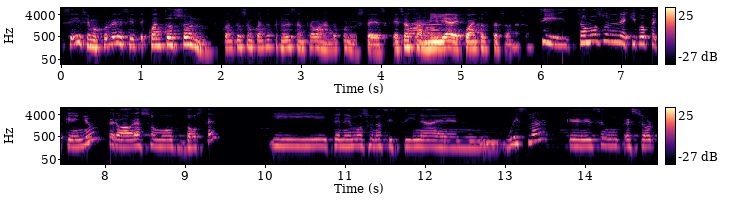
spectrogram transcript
Sí, se me ocurre decirte, ¿cuántos son? ¿Cuántos son? ¿Cuántas personas están trabajando con ustedes? ¿Esa ah. familia de cuántas personas son? Sí, somos un equipo pequeño, pero ahora somos 12 y tenemos una oficina en Whistler, que es un resort,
